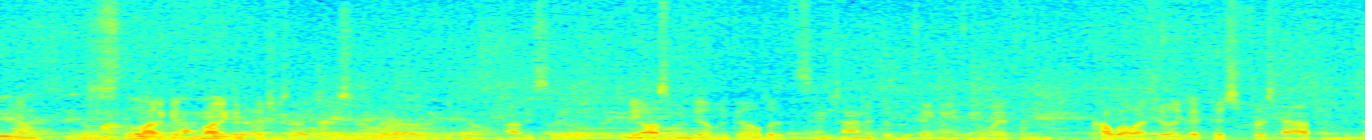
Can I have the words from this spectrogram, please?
you know, a lot of good a lot of good pitchers out there. So uh, you know, obviously it'd be awesome to be able to go, but at the same time, it doesn't take anything away from how well I feel like I pitched the first half, and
